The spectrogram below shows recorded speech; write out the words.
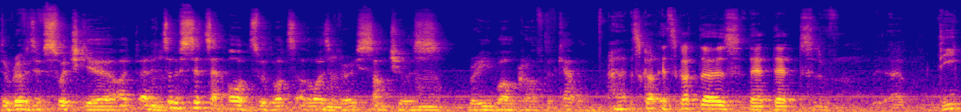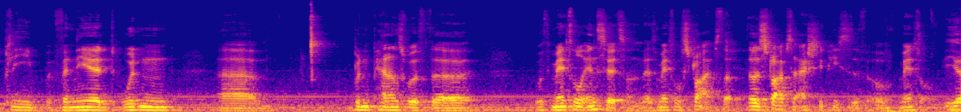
derivative switchgear, I- and Mm. it sort of sits at odds with what's otherwise Mm. a very sumptuous, very well crafted cabin. Uh, it's got it's got those that that sort of uh, deeply veneered wooden um, wooden panels with uh, with metal inserts on them. There's metal stripes. Th those stripes are actually pieces of, of metal. Yeah,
